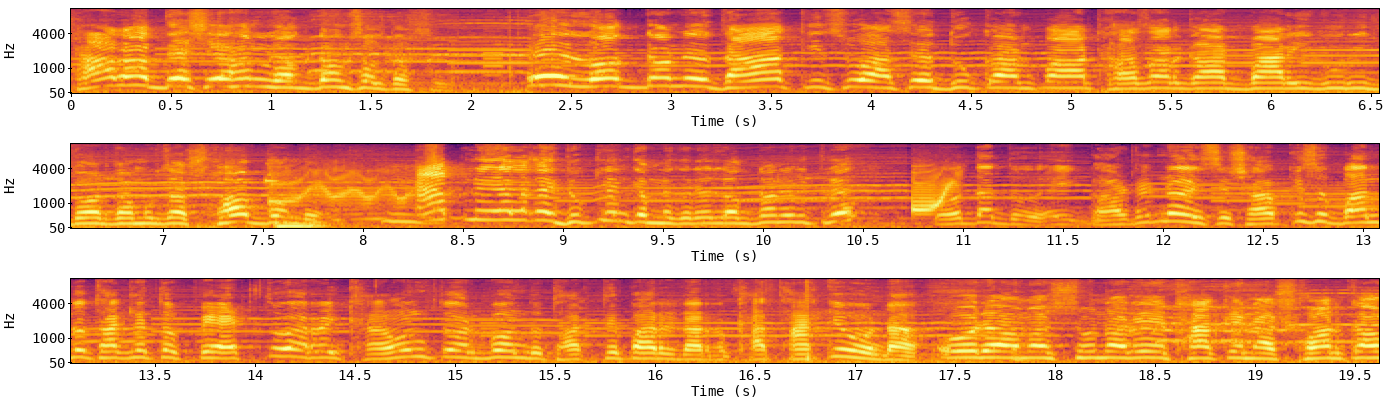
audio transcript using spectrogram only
সারা দেশে এখন লকডাউন চলতেছে। এই লকডাউনে যা কিছু আছে দোকান পাট হাজার গাট বাড়ি গুড়ি দরজা মুরজা সব বন্ধ। আপনি এলাকায় ঢুকলেন কেমনে করে লকডাউনের ভিতরে? ও দাদু এই ঘটনা হয়েছে সবকিছু বন্ধ থাকলে তো পেট তো আর ওই খাওন তো আর বন্ধ থাকতে পারে না আর খা- থাকেও না। ওরে আমার সোনা রে থাকে না সরকার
